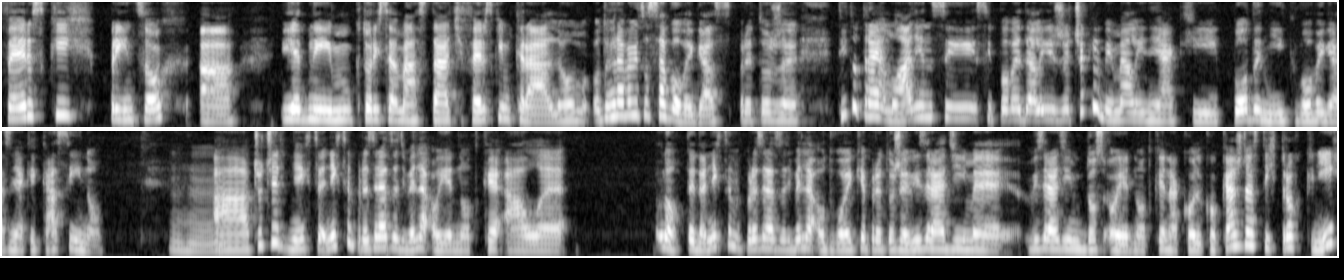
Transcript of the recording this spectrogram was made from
férských princoch a jedným, ktorý sa má stať ferským kráľom, odohrávajúco sa vo Vegas, pretože títo traja mladenci si povedali, že čo keby mali nejaký podnik vo Vegas, nejaké kasíno. Mm-hmm. A čo čert nechce, nechcem prezrádzať veľa o jednotke, ale no teda nechcem prezrádzať veľa o dvojke, pretože vyzradíme, vyzradím dosť o jednotke, nakoľko každá z tých troch kníh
